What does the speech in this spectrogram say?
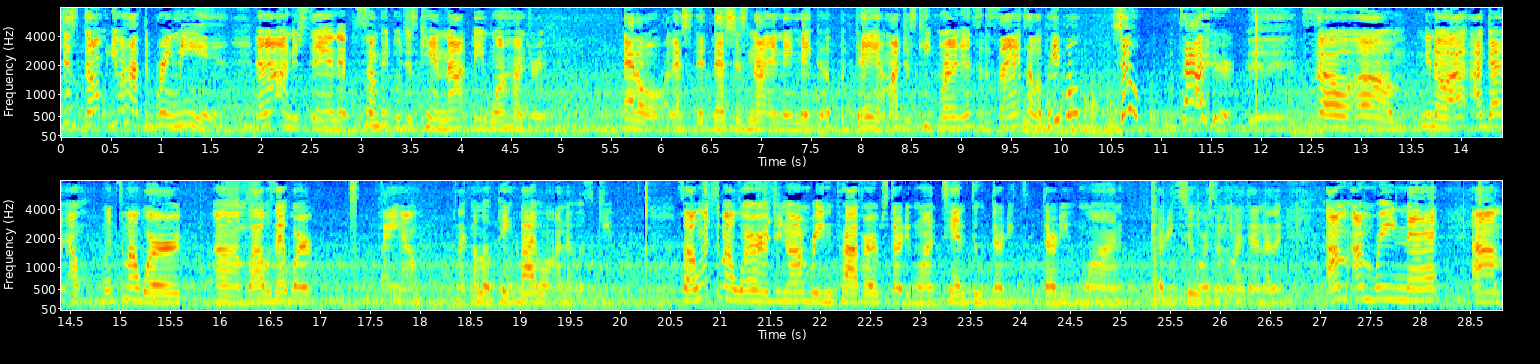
just don't, you don't have to bring me in. And I understand that some people just cannot be 100 at all. That's that, that's just not in their makeup. But damn, I just keep running into the same type of people. Shoot, I'm tired. So, um, you know, I, I got, I went to my word um, while I was at work. Bam, like my little pink Bible. I know it's cute. So I went to my word. You know, I'm reading Proverbs 31, 10 through 30, 31. 32 or something like that. Another, I'm I'm reading that. I'm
